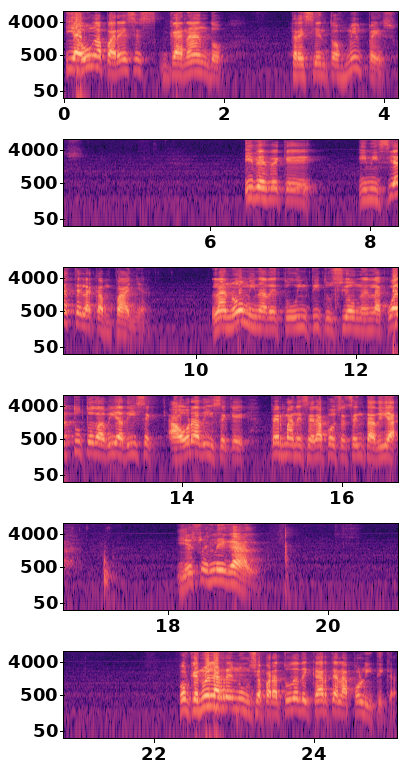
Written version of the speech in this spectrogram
y aún apareces ganando 300 mil pesos. Y desde que iniciaste la campaña, la nómina de tu institución en la cual tú todavía dices, ahora dice que permanecerá por 60 días, y eso es legal, porque no es la renuncia para tú dedicarte a la política.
